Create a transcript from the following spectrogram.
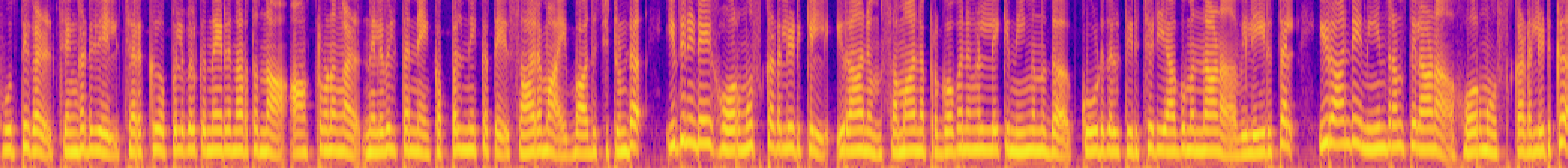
ഹൂത്തികൾ ചെങ്കടലിൽ ചരക്ക് കപ്പലുകൾക്ക് നേരെ നടത്തുന്ന ആക്രമണങ്ങൾ നിലവിൽ തന്നെ കപ്പൽ നീക്കത്തെ സാരമായി ബാധിച്ചിട്ടുണ്ട്. ഇതിനിടെ ഹോർമോസ് കടലിടുക്കിൽ ഇറാനും സമാന പ്രകോപനങ്ങളിലേക്ക് നീങ്ങുന്നത് കൂടുതൽ തിരിച്ചടിയാകുമെന്നാണ് വിലയിരുത്തൽ. ഇറാന്റെ നിയന്ത്രണത്തിലാണ് ഹോർമോസ് കടലിടുക്ക്.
